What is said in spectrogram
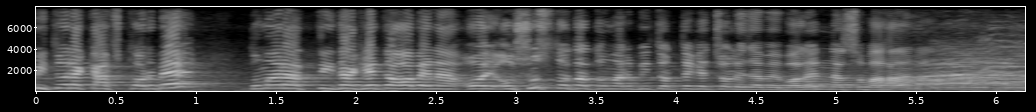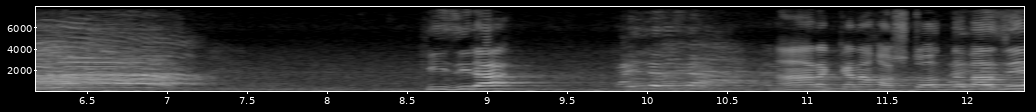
ভিতরে কাজ করবে তোমার আর তিতা খেতে হবে না। ওই অসুস্থতা তোমার ভিতর থেকে চলে যাবে বলেন না সুবাহান কি জিরা? আর হষ্ট বাজি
